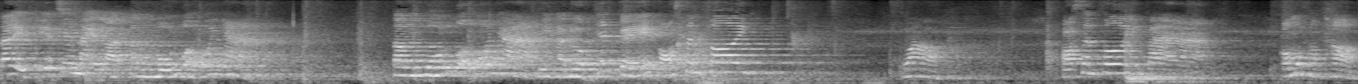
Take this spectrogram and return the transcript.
Đây, phía trên này là tầng 4 của ngôi nhà. Tầng 4 của ngôi nhà thì là được thiết kế có sân phơi. Wow. Có sân phơi và có một phòng thờ.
